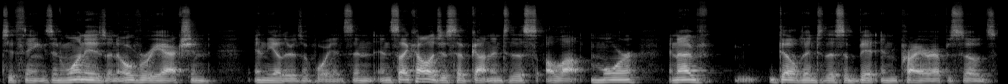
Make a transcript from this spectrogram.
to things, and one is an overreaction, and the other is avoidance. And and psychologists have gotten into this a lot more, and I've delved into this a bit in prior episodes.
